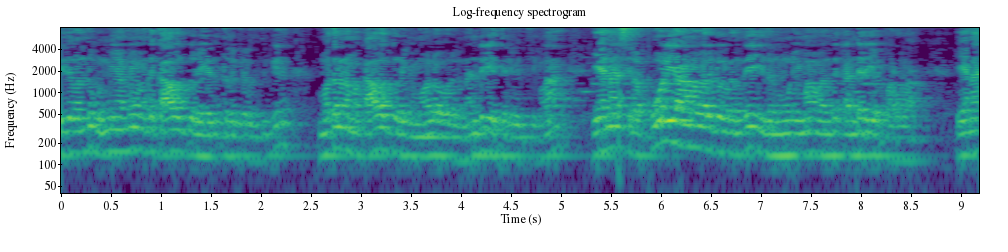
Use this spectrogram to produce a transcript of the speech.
இது வந்து உண்மையாகவே வந்து காவல்துறை எடுத்திருக்கிறதுக்கு முதல்ல நம்ம காவல்துறைக்கு முதல்ல ஒரு நன்றியை தெரிவித்துக்கலாம். ஏன்னா சில போலியானவர்கள் வந்து இதன் மூலியமா வந்து கண்டறியப்படலாம். ஏன்னா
